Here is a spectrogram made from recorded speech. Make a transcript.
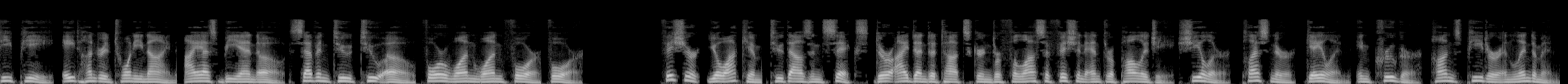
pp. 829, ISBN 0-7220-4114-4. Fischer, Joachim 2006 Der Identitätskern der Philosophischen Anthropologie Scheler, Plessner, Gehlen in Kruger, Hans Peter and Lindemann,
